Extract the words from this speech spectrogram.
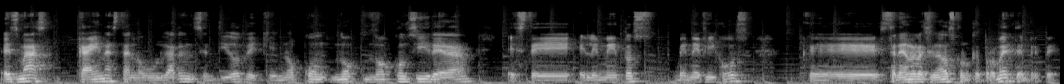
es más, caen hasta en lo vulgar en el sentido de que no, no, no consideran este, elementos benéficos que estarían relacionados con lo que prometen, Pepe.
